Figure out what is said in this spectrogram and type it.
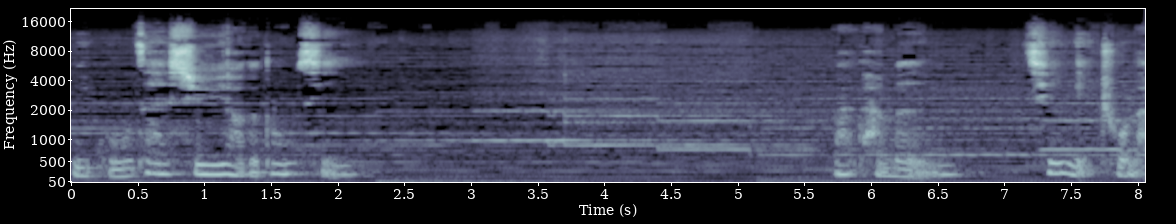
你不再需要的东西，把它们清理出来。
